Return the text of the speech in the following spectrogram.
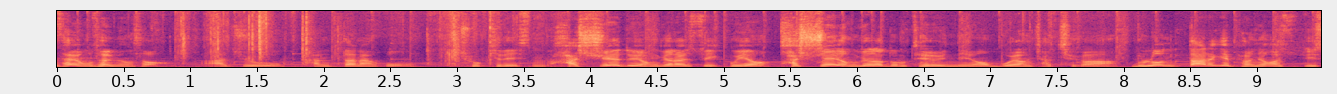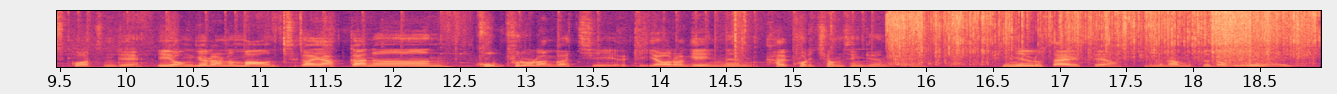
사용 설명서. 아주 간단하고 좋게 되어 있습니다. 하쉬에도 연결할 수 있고요. 하쉬에 연결하도록 되어 있네요 모양 자체가. 물론 다르게 변형할 수도 있을 것 같은데. 이 연결하는 마운트가 약간은 고프로랑 같이 이렇게 여러 개 있는 갈코리처럼 생겼는데. 비닐로 쌓여 있어요. 비닐 한번 뜯어보세요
